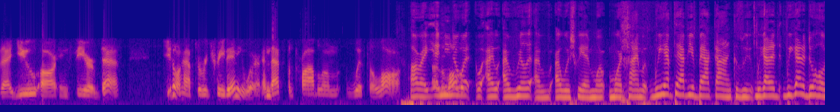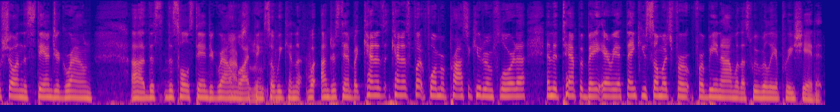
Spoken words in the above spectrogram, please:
that you are in fear of death, you don't have to retreat anywhere. And that's the problem with the law. All right, Uh, and you know what? I, I really, I, I wish we had more more time. We have to have you back on because we we got to we got to do a whole show on the stand your ground, uh, this this whole stand your ground law. I think so we can uh, understand. But Kenneth Kenneth Foot, former prosecutor in Florida in the Tampa Bay area, thank you so much for for being on with us. We really appreciate it.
